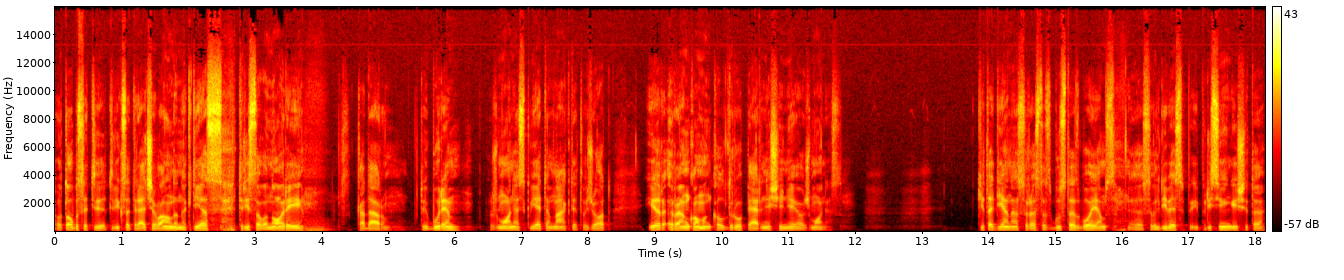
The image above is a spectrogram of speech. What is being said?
Autobusas atvyksta 3 val. nakties, 3 savanoriai, ką darom? Tai būrėm, žmonės kvietėm naktį atvažiuoti ir rankom ant kaldrų pernešinėjo žmonės. Kita diena surastas būstas buvo jiems, e, savivaldybės prisijungė šitą,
